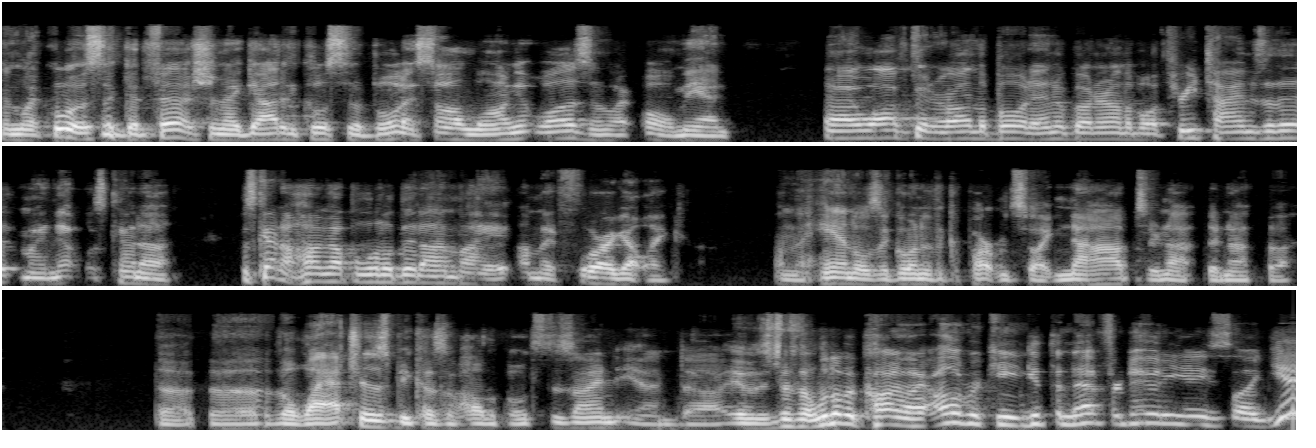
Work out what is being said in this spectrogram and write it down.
I'm like, oh, this is a good fish, and I got it close to the boat. I saw how long it was, and I'm like, oh man. And I walked it around the boat. I ended up going around the boat three times with it. My net was kind of was kind of hung up a little bit on my on my floor. I got like on the handles that go into the compartments, so like knobs. They're not they're not the the the, the latches because of how the boat's designed, and uh, it was just a little bit caught. Like Oliver, can you get the net for duty? And he's like, yeah.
